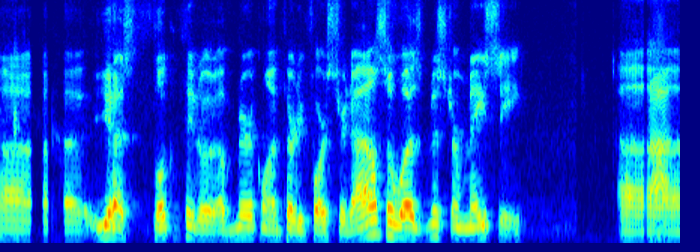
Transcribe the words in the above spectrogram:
Uh, uh, yes, local theater of Miracle on 34th Street. I also was Mr. Macy, uh, ah.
